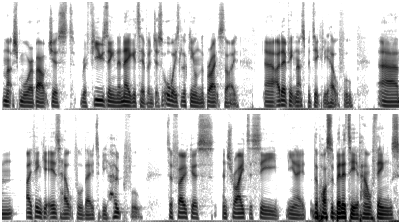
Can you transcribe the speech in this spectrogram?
much more about just refusing the negative and just always looking on the bright side. Uh, I don't think that's particularly helpful. Um, I think it is helpful though to be hopeful, to focus and try to see, you know, the possibility of how things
